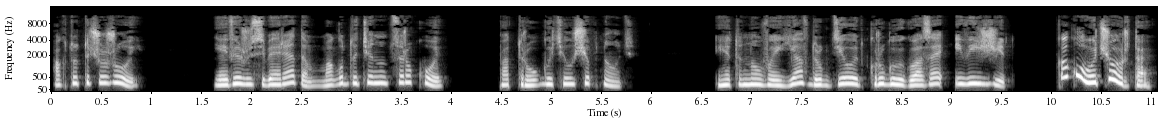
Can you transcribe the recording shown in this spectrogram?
а кто-то чужой. Я вижу себя рядом, могу дотянуться рукой, потрогать и ущипнуть. И это новое я вдруг делает круглые глаза и визжит. «Какого черта?»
